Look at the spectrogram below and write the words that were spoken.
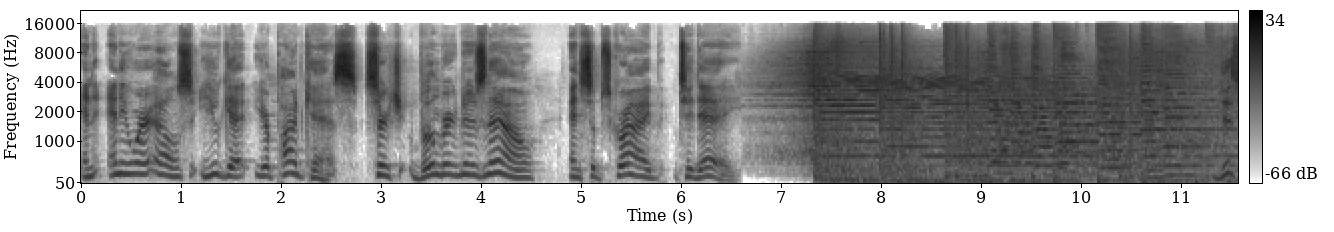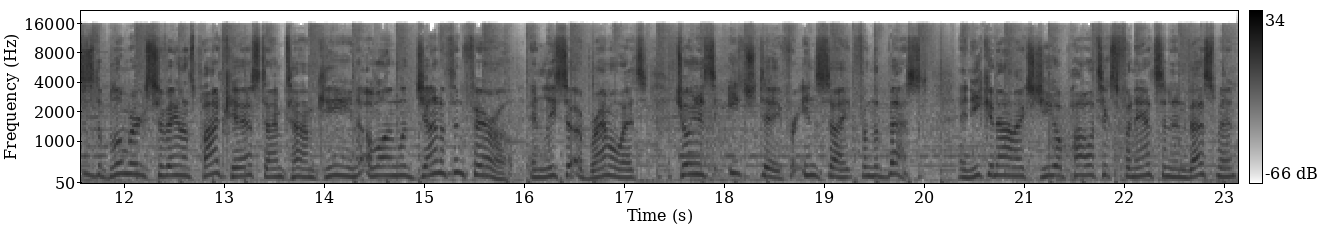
and anywhere else you get your podcasts. Search Bloomberg News Now and subscribe today. This is the Bloomberg Surveillance Podcast. I'm Tom Keene, along with Jonathan Ferro and Lisa Abramowicz. Join us each day for insight from the best in economics, geopolitics, finance, and investment.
